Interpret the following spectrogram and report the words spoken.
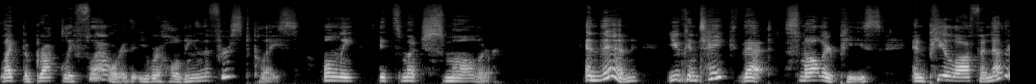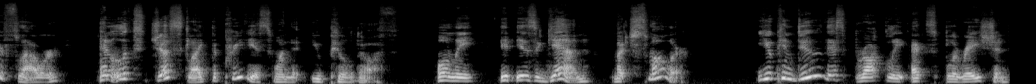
like the broccoli flower that you were holding in the first place, only it's much smaller. And then you can take that smaller piece and peel off another flower and it looks just like the previous one that you peeled off. Only it is again much smaller. You can do this broccoli exploration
